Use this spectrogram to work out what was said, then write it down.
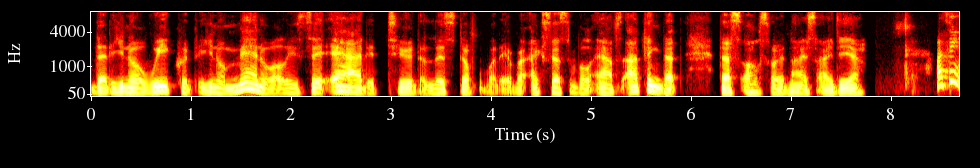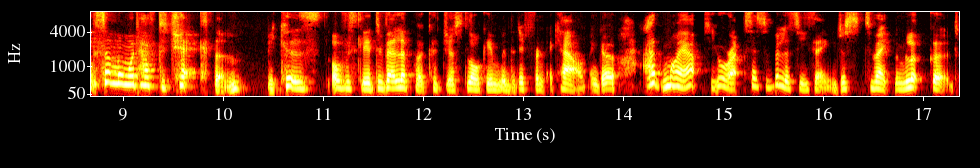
that, you know, we could, you know, manually say add it to the list of whatever accessible apps, I think that that's also a nice idea. I think someone would have to check them because obviously a developer could just log in with a different account and go add my app to your accessibility thing just to make them look good.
